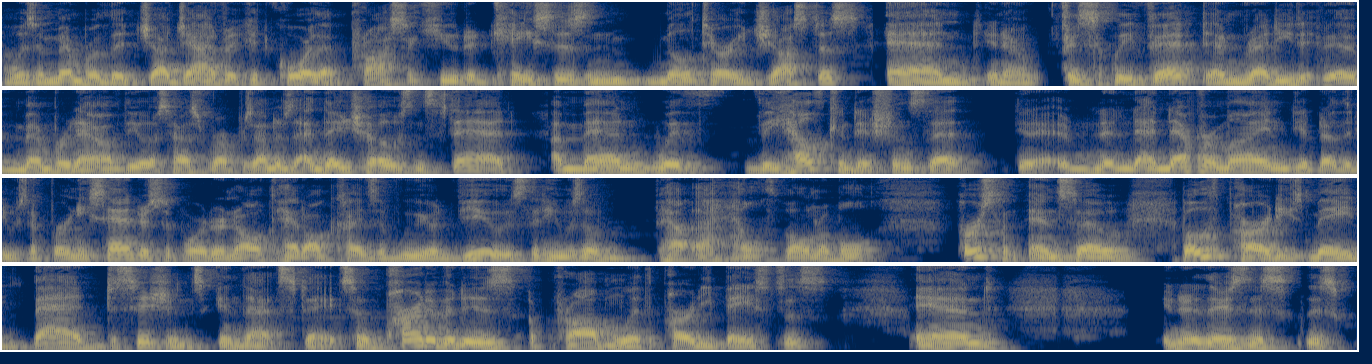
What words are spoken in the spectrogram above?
was a member of the Judge Advocate Corps that prosecuted cases in military justice, and you know, physically fit and ready to a member now of the U.S. House of Representatives. And they chose instead a man with the health conditions that, you know, and, never mind, you know, that he was a Bernie Sanders supporter and all had all kinds of weird views, that he was a, a health vulnerable person. And so both parties made bad decisions in that state. So part of it is a problem with party bases. And you know, there's this this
